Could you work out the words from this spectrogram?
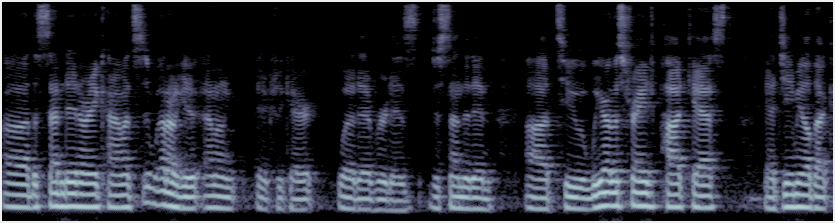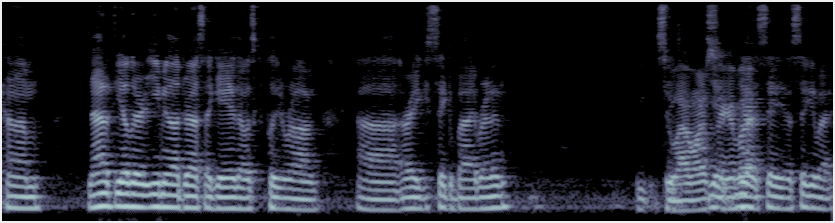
uh, to send in or any comments, I don't get. I don't actually care whatever it is. Just send it in uh, to we are the strange podcast at gmail.com. Not at the other email address I gave. That was completely wrong. Uh, all right. You can say goodbye, Brennan. You can Do I wanna say goodbye? Yeah, say, say goodbye.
